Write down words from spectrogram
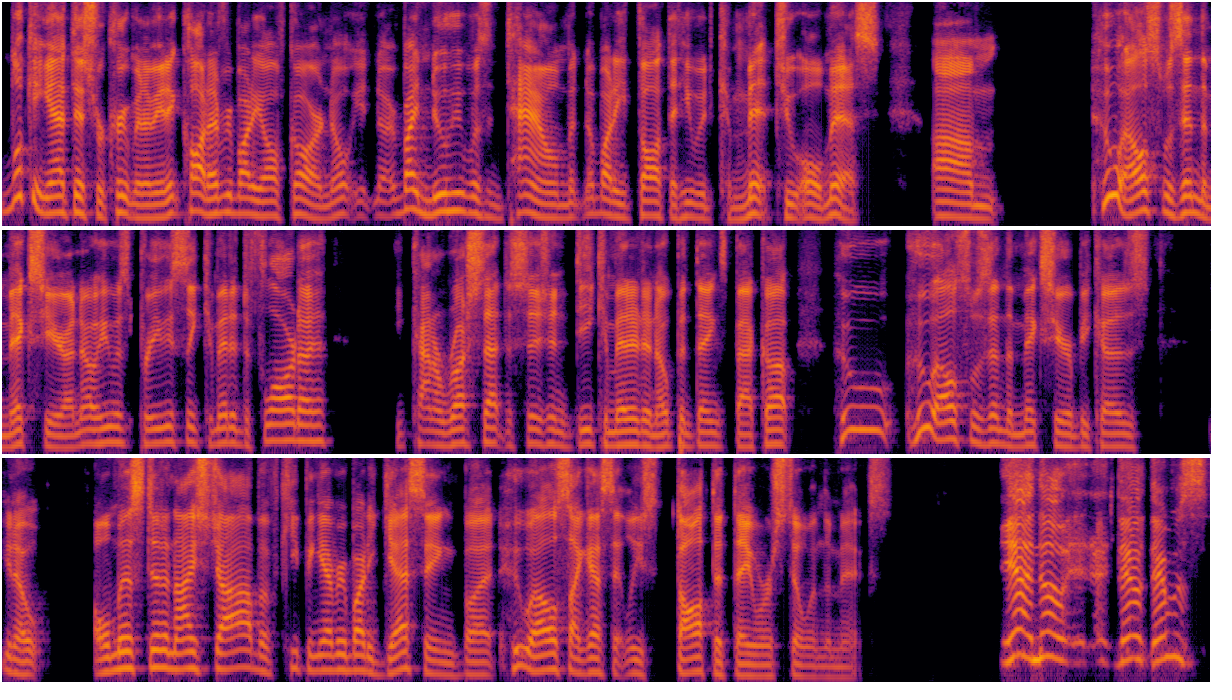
looking at this recruitment, I mean, it caught everybody off guard. No, everybody knew he was in town, but nobody thought that he would commit to Ole Miss. Um, who else was in the mix here? I know he was previously committed to Florida. He kind of rushed that decision, decommitted, and opened things back up. Who who else was in the mix here? Because you know, Ole Miss did a nice job of keeping everybody guessing, but who else, I guess, at least thought that they were still in the mix? Yeah, no, there there was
